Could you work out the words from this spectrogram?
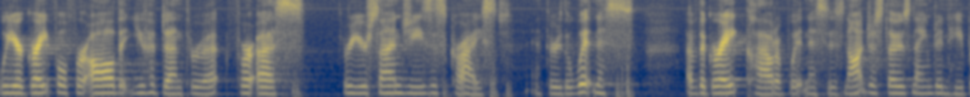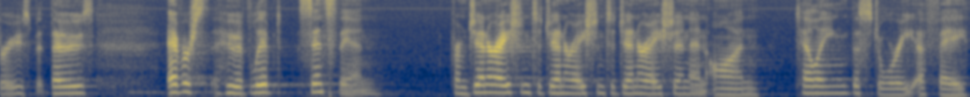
We are grateful for all that you have done through it, for us through your Son, Jesus Christ, and through the witness of the great cloud of witnesses, not just those named in Hebrews, but those ever who have lived since then from generation to generation to generation and on, telling the story of faith,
